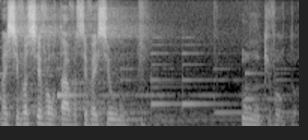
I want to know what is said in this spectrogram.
Mas se você voltar, você vai ser o um. O um que voltou.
